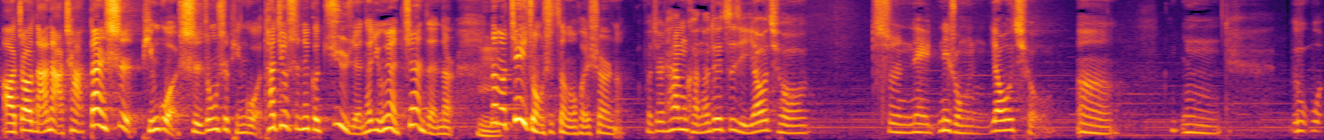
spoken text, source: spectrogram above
啊，照哪哪差。但是苹果始终是苹果，它就是那个巨人，它永远站在那儿。那么这种是怎么回事呢？我觉得他们可能对自己要求是那那种要求，嗯嗯，我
